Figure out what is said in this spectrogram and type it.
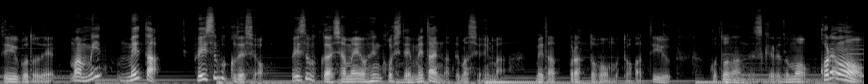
ということで、まあ、メメタ、Facebook ですよ。Facebook が社名を変更してメタになってますよ、今。メタプラットフォームとかっていうことなんですけれども、これも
